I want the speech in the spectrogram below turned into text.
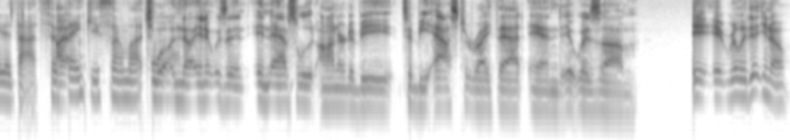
appreciated that. So I- thank you so much. well, no, and it was an, an absolute honor to be to be asked to write that, and it was um, it, it really did. You know,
